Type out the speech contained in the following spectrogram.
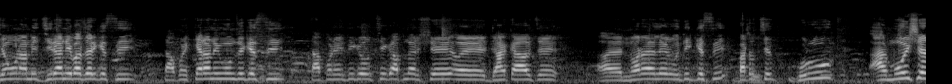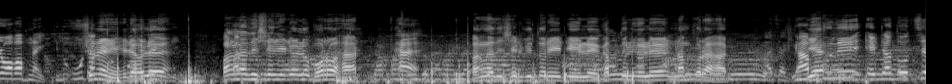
যেমন আমি জিরানি বাজার গেছি তারপরে কেরানীগঞ্জে গেছি তারপরে এদিকে হচ্ছে আপনার সে ঢাকা হচ্ছে নড়াইলের ওইদিক গেছি বাট হচ্ছে গরু আর মহিষের অভাব নাই কিন্তু শুনেন এটা হলে বাংলাদেশের এটা হলো বড় হাট। হ্যাঁ। বাংলাদেশের ভিতরে এটি হলে গাবতলি হলে নামকরা হাট। আচ্ছা এটা তো হচ্ছে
